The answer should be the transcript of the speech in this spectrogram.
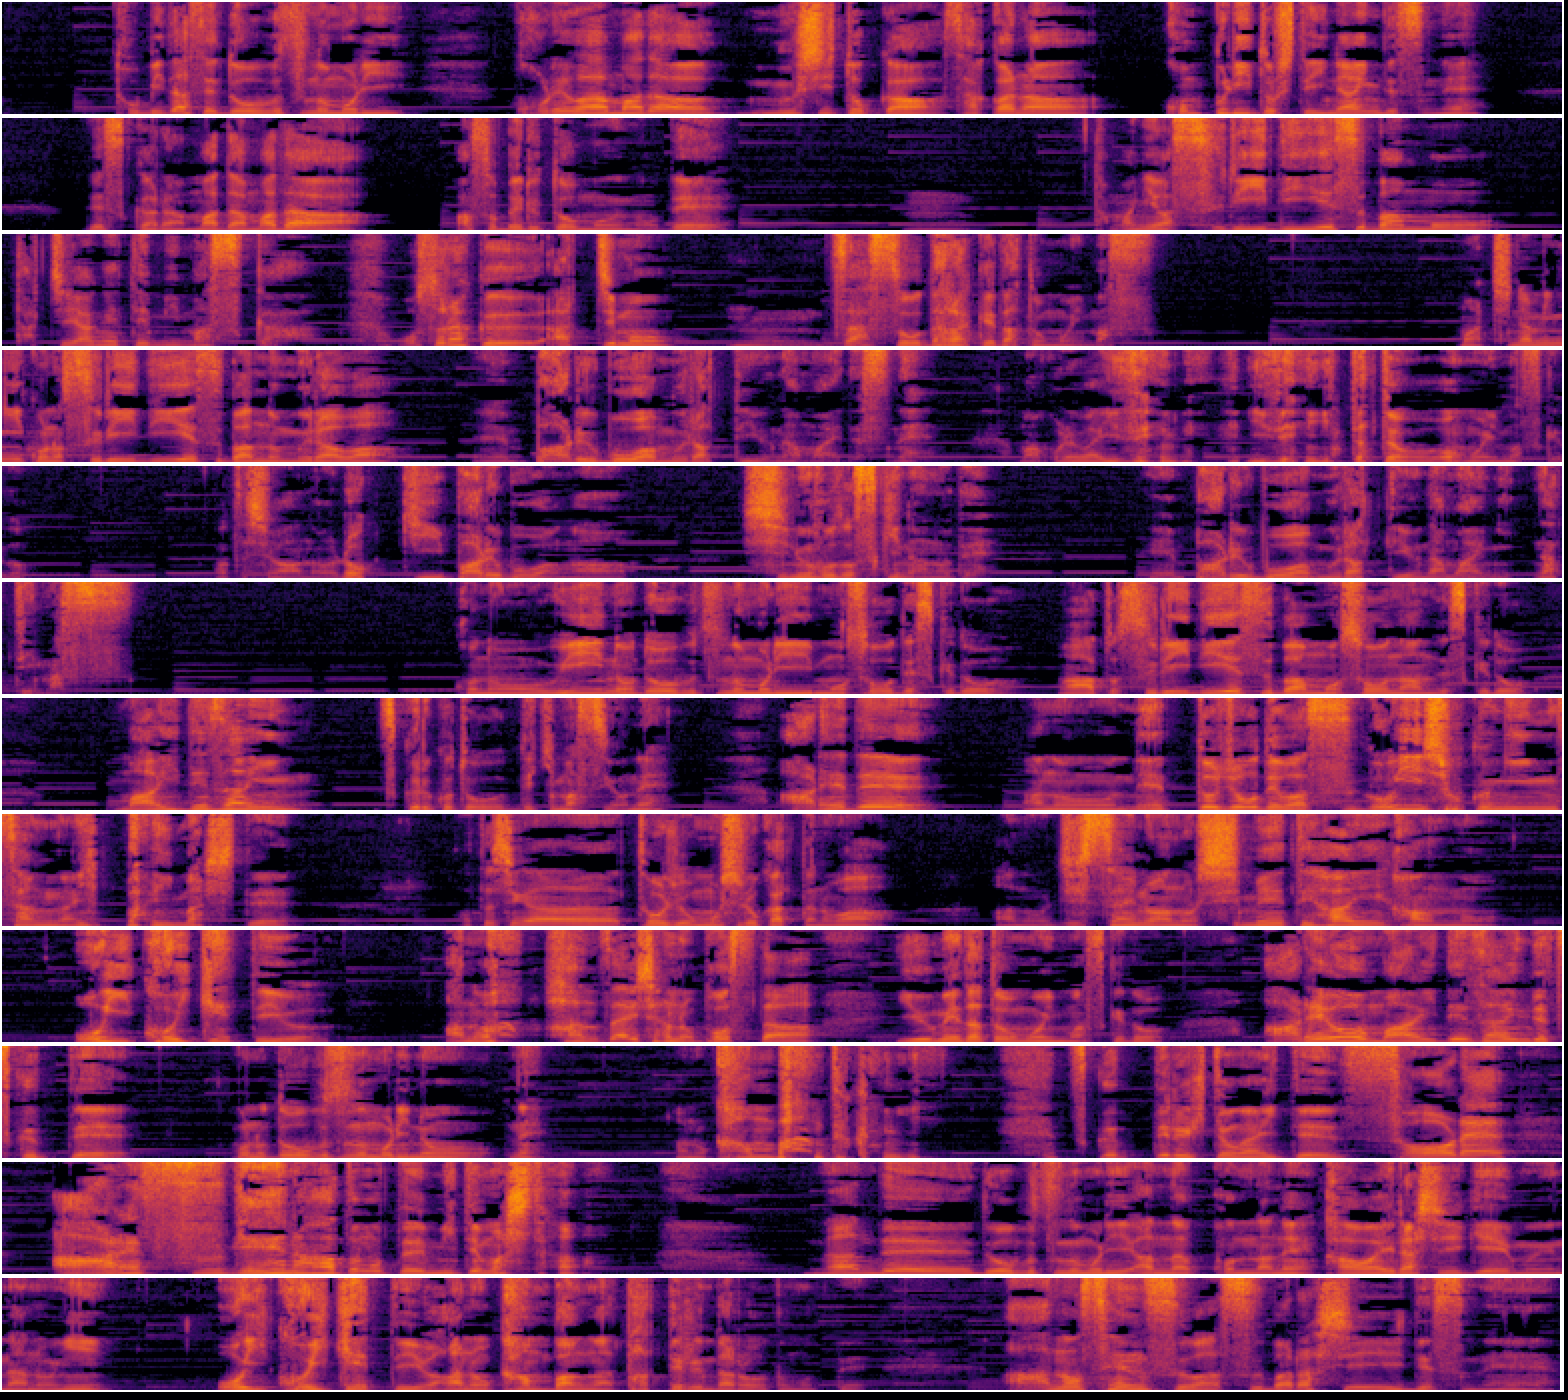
飛び出せ動物の森、これはまだ虫とか魚、コンプリートしていないんですね。ですから、まだまだ遊べると思うので、うん、たまには 3DS 版も立ち上げてみますか。おそらくあっちも、うん、雑草だらけだと思います。まあ、ちなみにこの 3DS 版の村は、えー、バルボア村っていう名前ですね。まあこれは以前、以前言ったと思いますけど。私はあの、ロッキー・バルボアが死ぬほど好きなので、えー、バルボア村っていう名前になっています。この Wii の動物の森もそうですけど、あと 3DS 版もそうなんですけど、マイデザイン作ることできますよね。あれで、あの、ネット上ではすごい職人さんがいっぱいいまして、私が当時面白かったのは、あの、実際のあの指名手配犯のおい小池っていう、あの 犯罪者のポスター、有名だと思いますけど、あれをマイデザインで作って、この動物の森のね、あの看板とかに 作ってる人がいて、それ、あれすげえなと思って見てましたなんで動物の森あんなこんなね、可愛らしいゲームなのに、おい小池っていうあの看板が立ってるんだろうと思って。あのセンスは素晴らしいですね。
